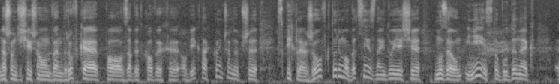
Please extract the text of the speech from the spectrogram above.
Naszą dzisiejszą wędrówkę po zabytkowych e, obiektach kończymy przy Spichlerzu, w którym obecnie znajduje się muzeum. I nie jest to budynek e,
